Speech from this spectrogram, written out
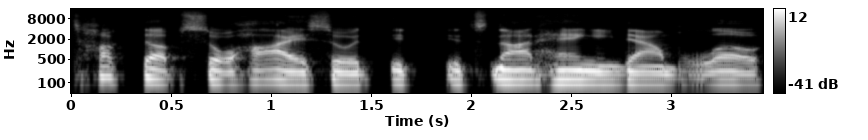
tucked up so high, so it, it it's not hanging down below.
